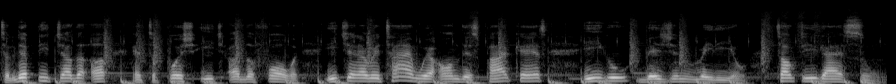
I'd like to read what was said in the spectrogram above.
to lift each other up, and to push each other forward. Each and every time we're on this podcast, Eagle Vision Radio. Talk to you guys soon.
